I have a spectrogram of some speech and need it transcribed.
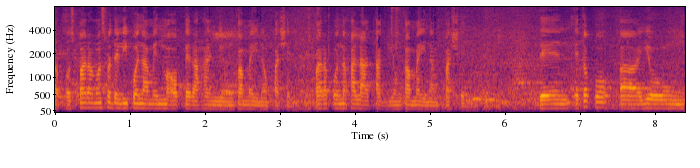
Tapos para mas madali po namin maoperahan yung kamay ng pasyente. Para po nakalatag yung kamay ng pasyente. Then ito po ah, yung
